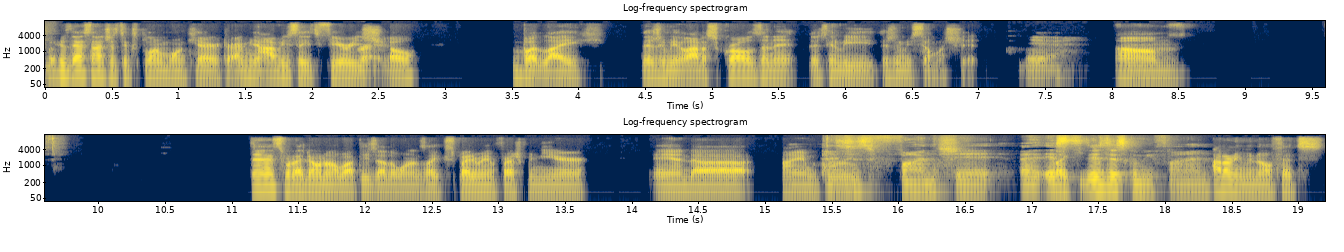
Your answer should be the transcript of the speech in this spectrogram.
because that's not just exploring one character. I mean, obviously it's Fury's Right. show, but like there's gonna be a lot of scrolls in it. There's gonna be there's gonna be so much shit. yeah. Um, and that's what I don't know about these other ones, like Spider-Man freshman year and uh I am This is fun shit. Uh, It's Like- it's just gonna be fun. I don't even know if that's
